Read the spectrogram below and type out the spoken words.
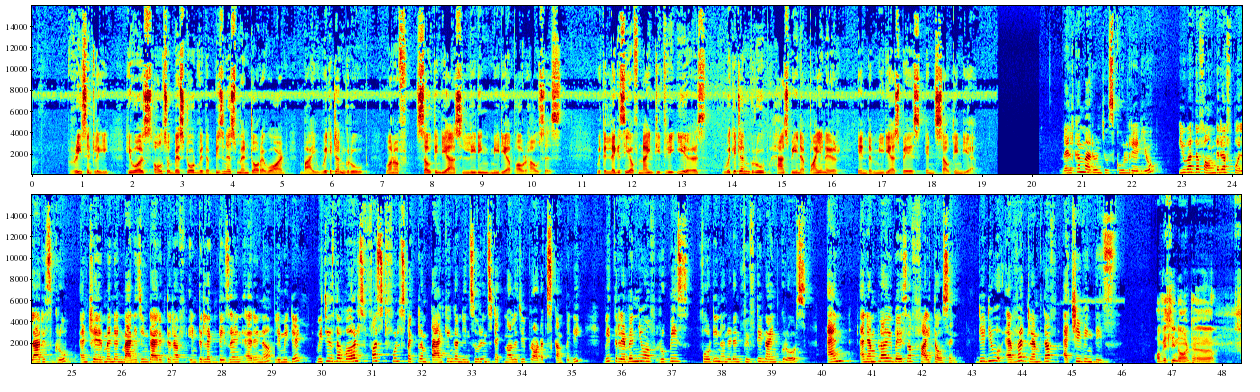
Recently, he was also bestowed with the Business Mentor Award by Vikatan Group, one of South India's leading media powerhouses. With a legacy of 93 years, Vikatan Group has been a pioneer in the media space in South India. Welcome Arun to School Radio. You are the founder of Polaris Group and chairman and managing director of Intellect Design Arena Limited, which is the world's first full spectrum banking and insurance technology products company with revenue of rupees 1459 crores and an employee base of 5000. Did you ever dreamt of achieving this? Obviously not. Uh,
